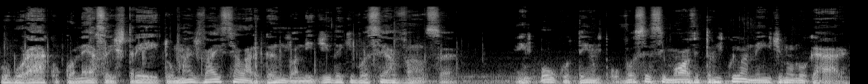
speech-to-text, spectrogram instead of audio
O buraco começa estreito, mas vai se alargando à medida que você avança. Em pouco tempo, você se move tranquilamente no lugar.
